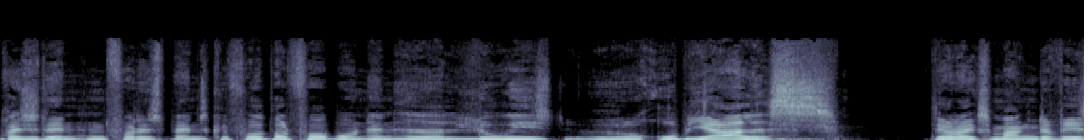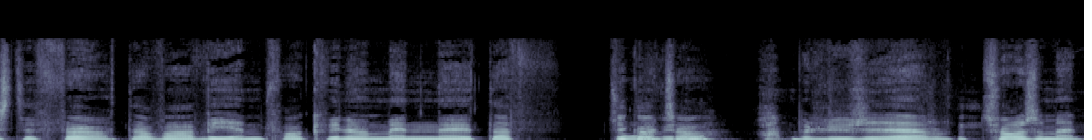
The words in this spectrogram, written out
præsidenten for det spanske fodboldforbund, han hedder Luis Rubiales. Det var der ikke så mange, der vidste, før der var VM for kvinder, men øh, der tog han så rampelyset af, du tosset mand.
